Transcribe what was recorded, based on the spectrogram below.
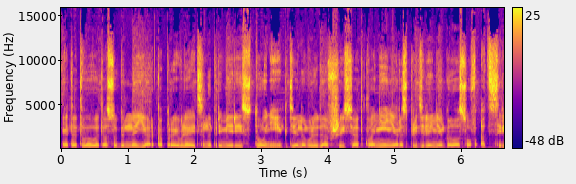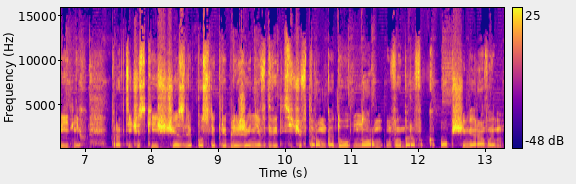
Этот вывод особенно ярко проявляется на примере Эстонии, где наблюдавшиеся отклонения изменения распределения голосов от средних практически исчезли после приближения в 2002 году норм выборов к общемировым.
